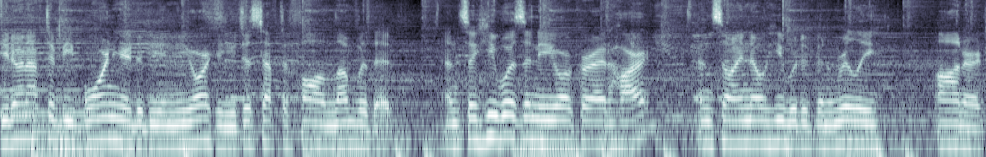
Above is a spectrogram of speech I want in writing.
You don't have to be born here to be a New Yorker, you just have to fall in love with it. And so he was a New Yorker at heart, and so I know he would have been really honored.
